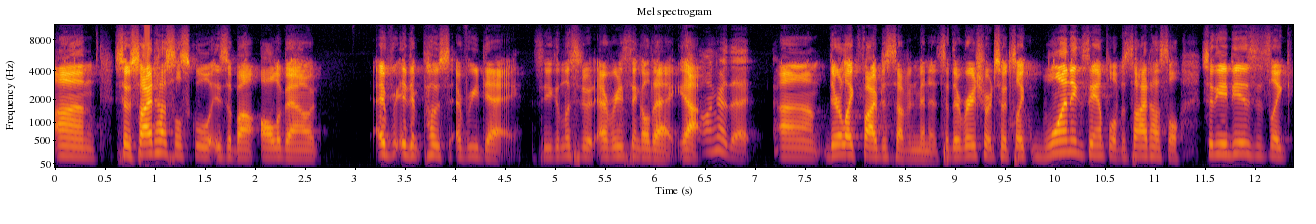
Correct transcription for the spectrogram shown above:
Um, so Side Hustle School is about all about every it posts every day, so you can listen to it every single day. Yeah. How long are they? Um, they're like five to seven minutes, so they're very short. So it's like one example of a side hustle. So the idea is, it's like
